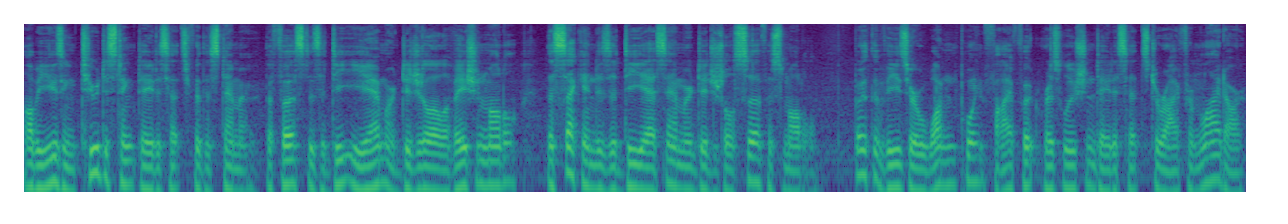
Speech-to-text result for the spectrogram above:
I'll be using two distinct datasets for this demo. The first is a DEM or digital elevation model. The second is a DSM or digital surface model. Both of these are 1.5 foot resolution datasets derived from LiDAR.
